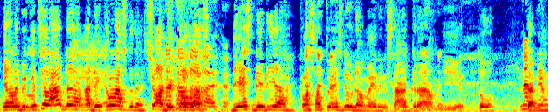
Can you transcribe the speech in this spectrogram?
yang lebih Waduh. kecil ada Iya, iya, adik iya. kelas katanya Syuk, adik kelas di SD dia kelas 1 SD udah main Instagram gitu Nah. dan yang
